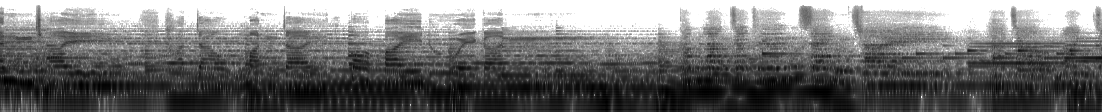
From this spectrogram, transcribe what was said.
้นชัย ถ้าเจ้ามั่นใจ ก็ไปด้วยกันกำลังจะถึงเส้นชัย ถ้าเจ้ามั่นใจ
